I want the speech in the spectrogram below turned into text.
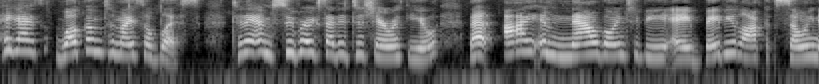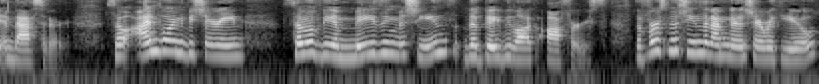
Hey guys, welcome to My Sew Bliss. Today I'm super excited to share with you that I am now going to be a Baby Lock sewing ambassador. So I'm going to be sharing some of the amazing machines that Baby Lock offers. The first machine that I'm going to share with you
